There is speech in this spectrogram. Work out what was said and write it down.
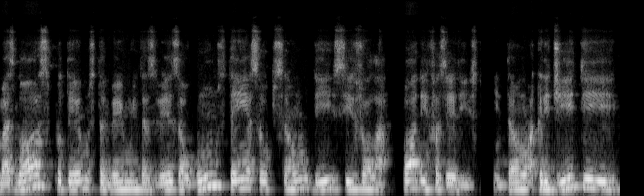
Mas nós podemos também, muitas vezes, alguns têm essa opção de se isolar, podem fazer isso. Então, acredite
